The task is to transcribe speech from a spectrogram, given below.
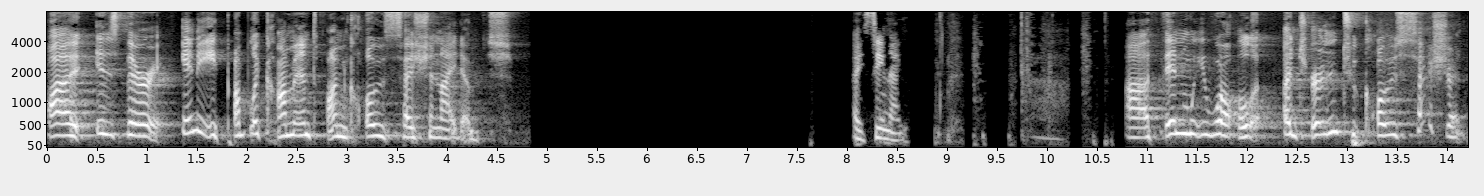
uh, Is there any public comment on closed session items? I see none. Uh, Then we will adjourn to closed session.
